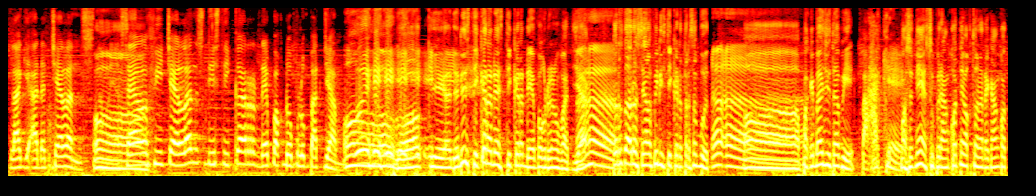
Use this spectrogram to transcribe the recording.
Lagi ada challenge Oh. namanya. Selfie challenge di stiker Depok 24 jam. Oh, Wih. gokil. Jadi stiker ada stiker Depok 24 jam, Heeh. terus harus selfie di stiker tersebut. Heeh. Oh, pakai baju tapi. Pakai. Maksudnya supir angkotnya waktu narik angkot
